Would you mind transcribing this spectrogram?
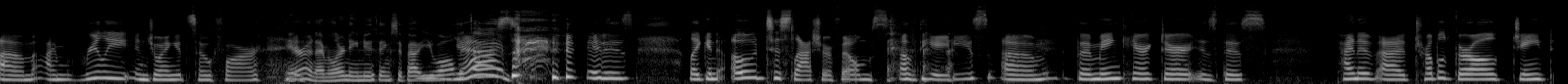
Um, I'm really enjoying it so far. Erin, I'm learning new things about you all yes. the time. it is like an ode to slasher films of the 80s. Um, the main character is this kind of uh, troubled girl, Jade,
